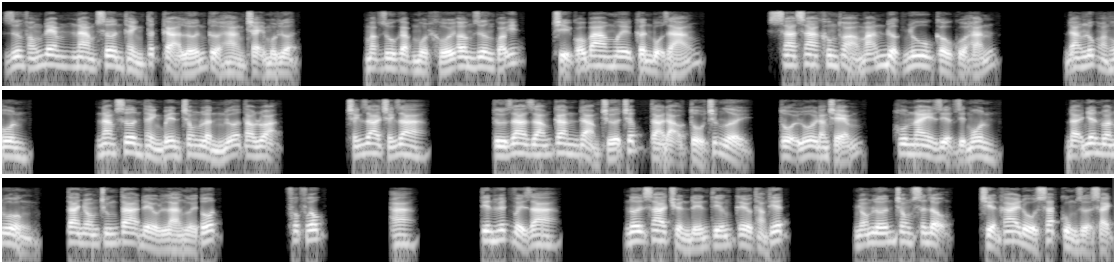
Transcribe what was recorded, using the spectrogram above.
dương phóng đem nam sơn thành tất cả lớn cửa hàng chạy một lượt mặc dù gặp một khối âm dương quá ít, chỉ có ba mươi cân bộ dáng. Xa xa không thỏa mãn được nhu cầu của hắn. Đang lúc hoàng hôn nam sơn thành bên trong lần nữa tao loạn. Tránh ra tránh ra. Từ ra dám can đảm chứa chấp tà đạo tổ chức người, tội lôi đang chém, hôm nay diện diệt môn. Đại nhân đoan uổng, ta nhóm chúng ta đều là người tốt. Phốc phốc. A. Tiên huyết về ra. Nơi xa chuyển đến tiếng kêu thảm thiết. Nhóm lớn trong sân rộng, triển khai đồ sắt cùng rửa sạch.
